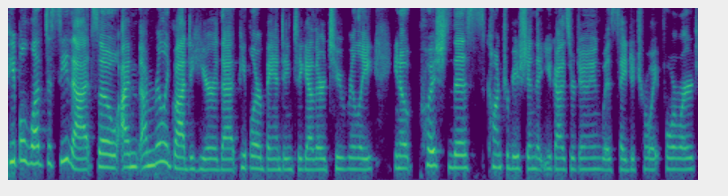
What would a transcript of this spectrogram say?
people love to see that. So i'm i'm really glad to hear that people are banding together to really you know push this contribution that you guys are doing with say detroit forward.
